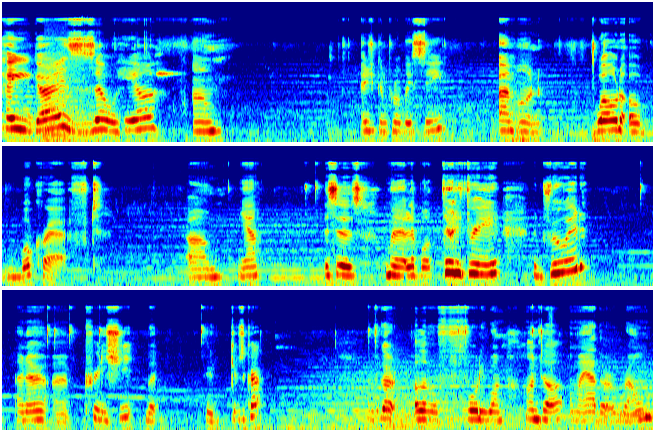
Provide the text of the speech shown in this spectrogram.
Hey guys, Zel here. Um, as you can probably see, I'm on World of Warcraft. Um, yeah. This is my level 33 druid. I know I'm pretty shit, but who gives a crap? I've got a level 41 hunter on my other realm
